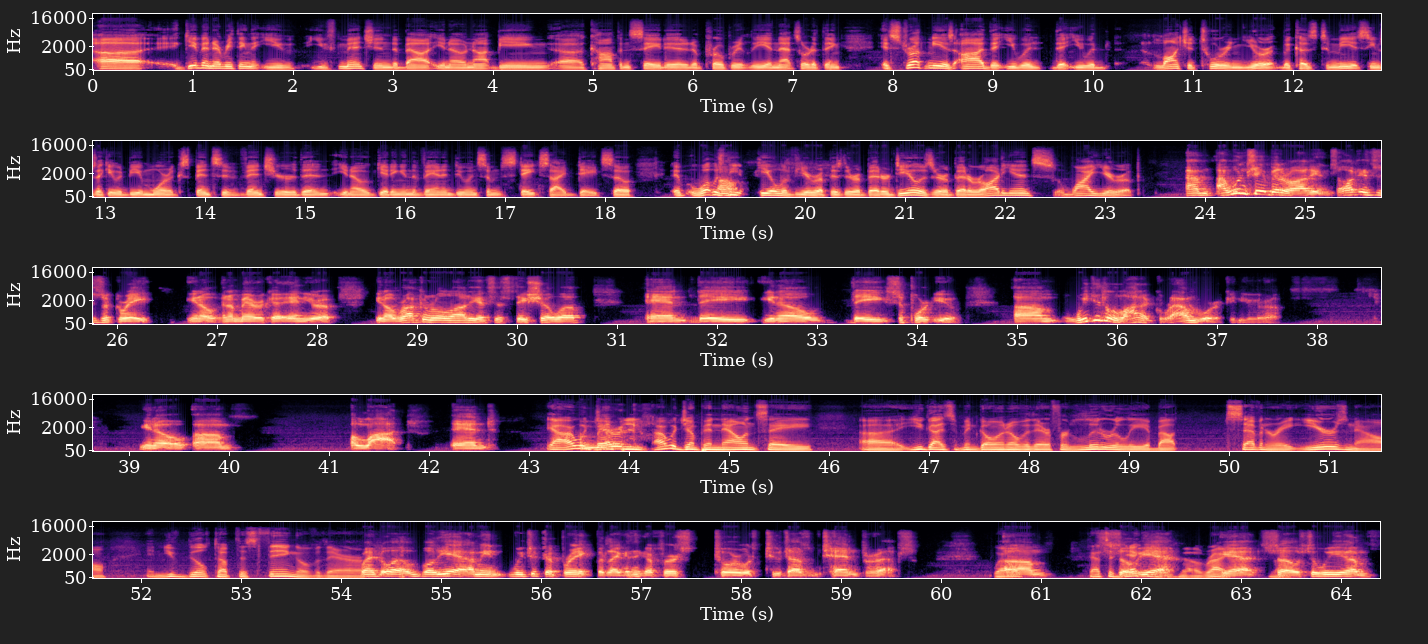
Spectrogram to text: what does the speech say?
uh, given everything that you you've mentioned about you know not being uh, compensated appropriately and that sort of thing, it struck me as odd that you would that you would launch a tour in Europe because to me it seems like it would be a more expensive venture than you know getting in the van and doing some stateside dates. So, it, what was oh. the appeal of Europe? Is there a better deal? Is there a better audience? Why Europe? Um, I wouldn't say a better audience. Audiences are great you know, in America and Europe. You know, rock and roll audiences, they show up and they, you know, they support you. Um, we did a lot of groundwork in Europe, you know, um, a lot. And yeah, I would America- jump in, I would jump in now and say, uh, you guys have been going over there for literally about seven or eight years now and you've built up this thing over there. Right. Well, well, yeah. I mean, we took a break, but like I think our first tour was 2010, perhaps. Well, um, that's a so yeah, ago, right? Yeah. So so we um.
